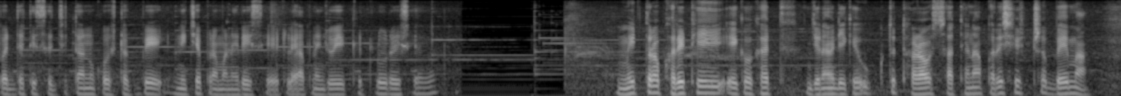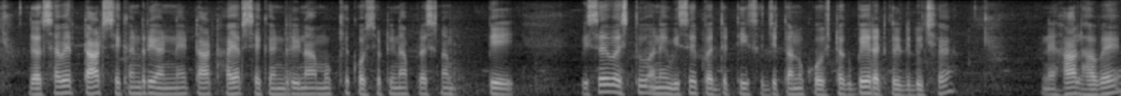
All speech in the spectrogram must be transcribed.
પદ્ધતિ સજ્જતાનું કોષ્ટક બે નીચે પ્રમાણે રહેશે. એટલે આપણે જોઈએ કેટલું રહેશે હવે. મિત્ર, ફરીથી એક વખત જણાવી દઈએ કે ઉક્ત ઠરાવ સાથેના પરિશિષ્ટ બેમાં દર્શાવેલ ટાટ સેકન્ડરી અને ટાટ હાયર સેકન્ડરીના મુખ્ય કસોટીના પ્રશ્ન બે, વિષયવસ્તુ અને વિષય પદ્ધતિ સજ્જતાનું કોષ્ટક બે રદ કરી દીધું છે. અને હાલ હવે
